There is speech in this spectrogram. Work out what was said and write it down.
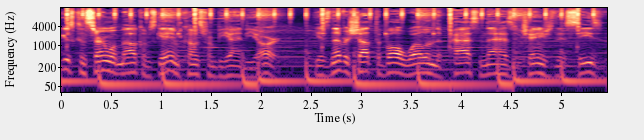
Biggest concern with Malcolm's game comes from behind the arc. He has never shot the ball well in the past, and that hasn't changed this season.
